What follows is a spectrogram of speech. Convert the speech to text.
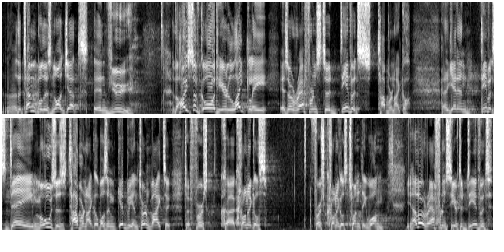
Uh, the temple is not yet in view. The house of God here likely is a reference to David's tabernacle. Again, in David's day, Moses' tabernacle was in Gibeon. Turn back to, to First uh, Chronicles, First Chronicles 21. You have a reference here to David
